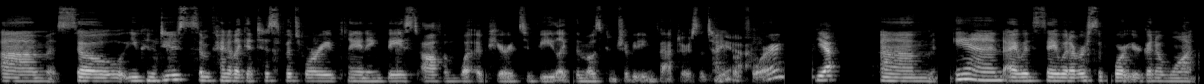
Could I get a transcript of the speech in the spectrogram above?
Um, so you can do some kind of like anticipatory planning based off of what appeared to be like the most contributing factors the time yeah. before. Yeah. Um, and I would say whatever support you're going to want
